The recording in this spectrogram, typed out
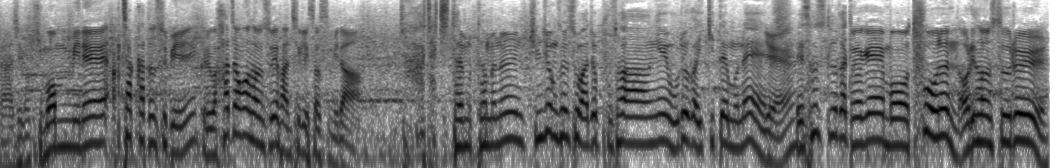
자, 지금 김원민의 악착 같은 수비 그리고 하정원 선수의 반칙이 있었습니다. 자, 자칫 잘못하면은 김재영 선수마저 부상의 우려가 있기 때문에 예. 네, 선수들 같은 저게 뭐 투호는 어린 선수를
